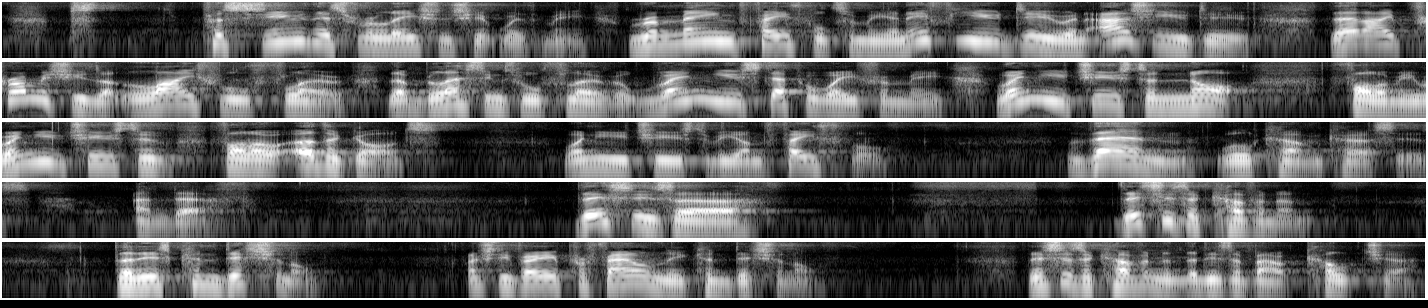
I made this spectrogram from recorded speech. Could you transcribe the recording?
Pursue this relationship with me. Remain faithful to me. And if you do, and as you do, then I promise you that life will flow, that blessings will flow. But when you step away from me, when you choose to not follow me, when you choose to follow other gods, when you choose to be unfaithful, then will come curses and death. This is a, this is a covenant that is conditional actually very profoundly conditional. This is a covenant that is about culture.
